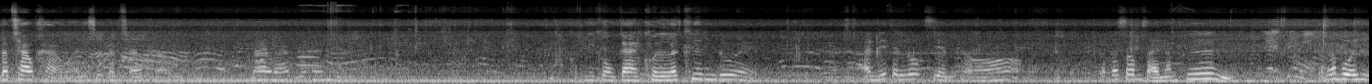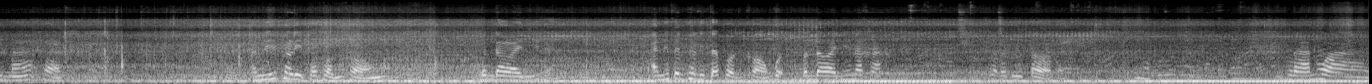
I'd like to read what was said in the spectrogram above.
แบบชาวเขา อันนี้ชุดแบบชาวเขาน่ารักนะคะนี่ มีโครงการคนละครึ่งด้วย อันนี้เป็นลูกเสียนทอแล้วก็ส้มสายน้ำผึ้งแล้วก็บัวหิมะค่ะ อันนี้ผลิตผลของบนดอยนี้ค่ะ อันนี้เป็นผลิตผลของบนบนดอยนี้นะคะ เรามาดูต่อค่ะร้านวาย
